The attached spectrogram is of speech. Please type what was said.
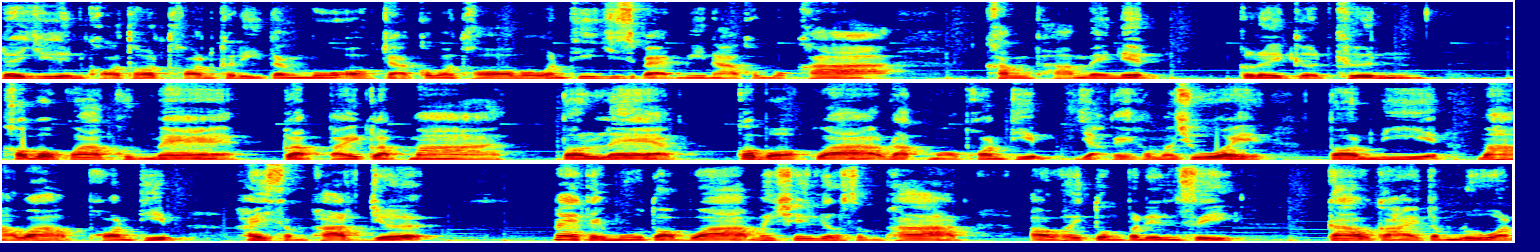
ได้ยื่นขอถอดถอนคดีแตงโมออกจากกมทเมื่อวันที่ 28 มีนาคม65คำถามในเน็ตก็เลยเกิดขึ้น เขาบอกว่าคุณแม่กลับไปกลับมา ตอนแรกก็บอกว่ารักหมอพรทิพย์อยากให้เข้ามาช่วย ตอนนี้มาหาว่าพรทิพย์ให้สัมภาษณ์เยอะ แม่แตงโมตอบว่าไม่ใช่เรื่องสัมภาษณ์ เอาให้ตรงประเด็นสิก้าวไก่ตำรวจ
